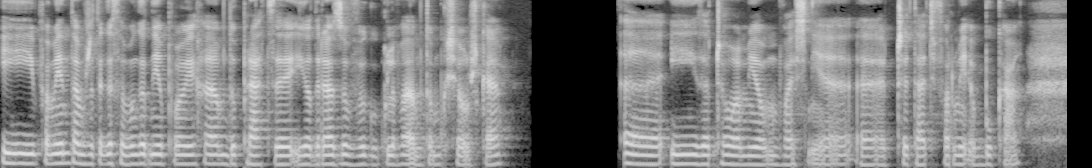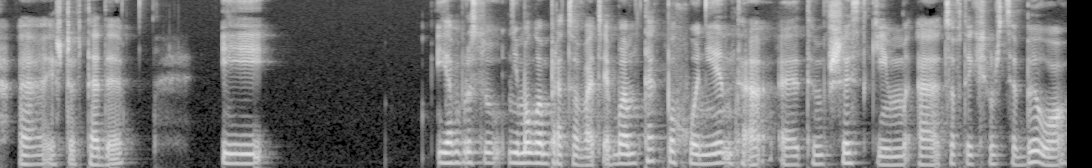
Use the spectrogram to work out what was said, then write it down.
I pamiętam, że tego samego dnia pojechałam do pracy i od razu wygooglowałam tą książkę. E, I zaczęłam ją właśnie e, czytać w formie e-booka jeszcze wtedy. I ja po prostu nie mogłam pracować. Ja byłam tak pochłonięta e, tym wszystkim, e, co w tej książce było,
